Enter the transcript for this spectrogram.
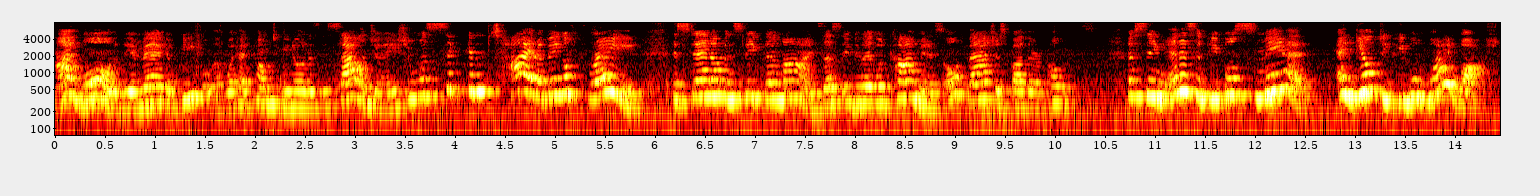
I warned the American people that what had come to be known as the silent generation was sick and tired of being afraid to stand up and speak their minds, lest they be labeled communists or fascists by their opponents, of seeing innocent people smeared and guilty people whitewashed.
